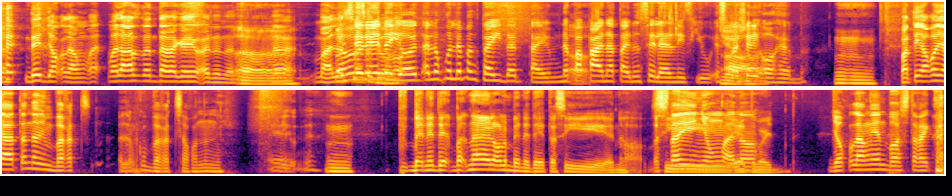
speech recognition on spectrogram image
Hindi, joke lang. Ma- Malakas lang talaga yung ano na. Oo. na malas sa Selena yun, alam ko lamang tayo that time, napapana tayo ng Selena ni Few, especially Yeah. Oheb. Mm, Pati ako yata na yung barat. Alam ko, barats ako nun eh. Ayun. mm. Benedetta, ba, naalala ko lang Benedetta si, ano, Oh, basta si yun yung, ano, Edward. Joke lang yan, Boss Trek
